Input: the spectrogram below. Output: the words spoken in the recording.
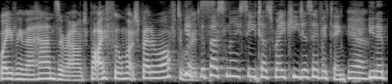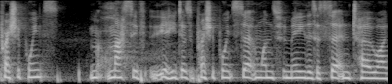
waving their hands around, but I feel much better afterwards. Yeah, afterwards. the person I see does Reiki, does everything. Yeah. You know, pressure points, m- massive. Yeah, he does the pressure points, certain ones for me. There's a certain toe I,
